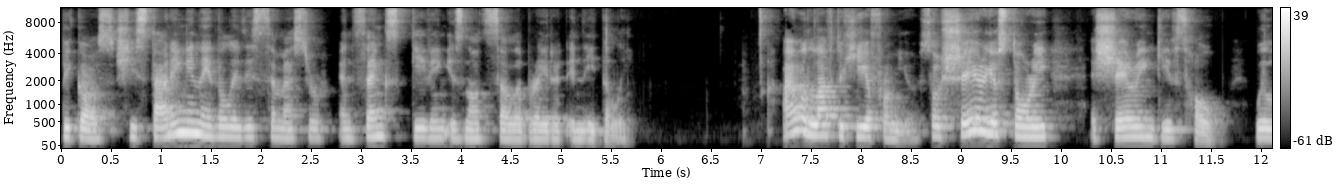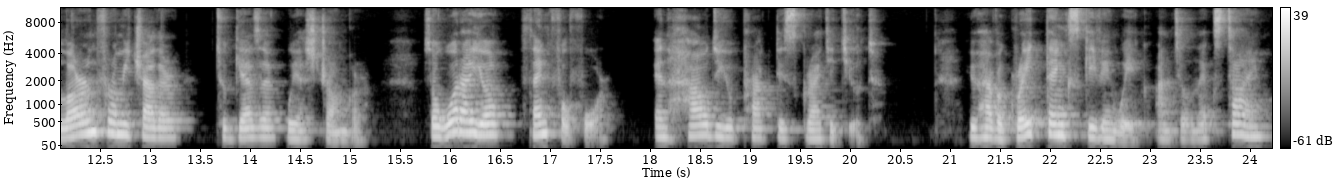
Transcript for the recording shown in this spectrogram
because she's studying in Italy this semester and Thanksgiving is not celebrated in Italy. I would love to hear from you, so share your story as sharing gives hope. We learn from each other, together we are stronger. So, what are you thankful for? And how do you practice gratitude? You have a great Thanksgiving week. Until next time.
